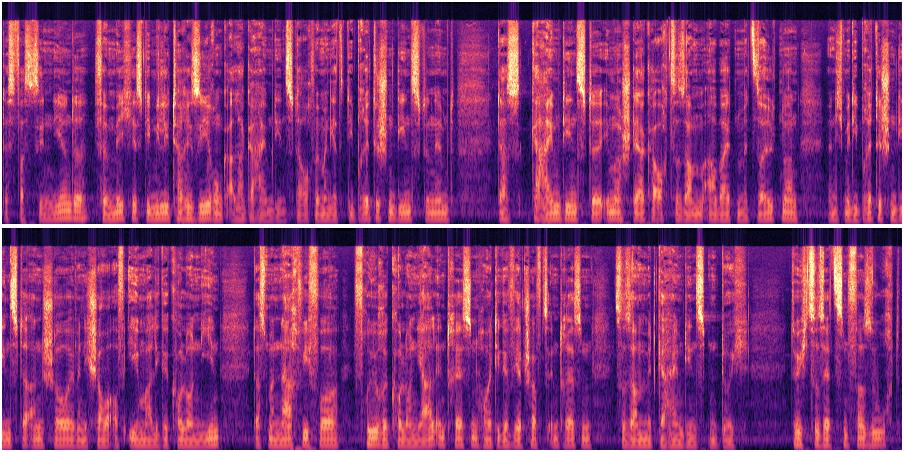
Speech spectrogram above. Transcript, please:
das Faszinierende für mich ist die Militarisierung aller Geheimdienste. Auch wenn man jetzt die britischen Dienste nimmt, dass Geheimdienste immer stärker auch zusammenarbeiten mit Söldnern. Wenn ich mir die britischen Dienste anschaue, wenn ich schaue auf ehemalige Kolonien, dass man nach wie vor frühere Kolonialinteressen, heutige Wirtschaftsinteressen zusammen mit Geheimdiensten durch, durchzusetzen versucht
